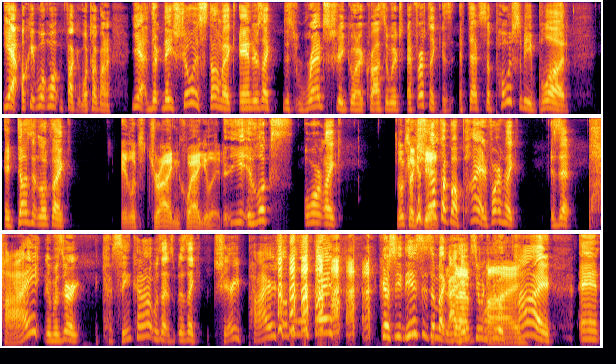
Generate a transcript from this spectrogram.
yeah, okay, well, well, fuck it, we'll talk about it. Yeah, they- they show his stomach and there's like this red streak going across it. Which at first, like, is, if that's supposed to be blood, it doesn't look like It looks dried and coagulated. it it looks or like looks like because shit. let's talk about pie. At first, I'm like, is that pie? Was there a scene cut out? Was that was like cherry pie or something like that? because he this is I'm like I hate to see what you do with pie. And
